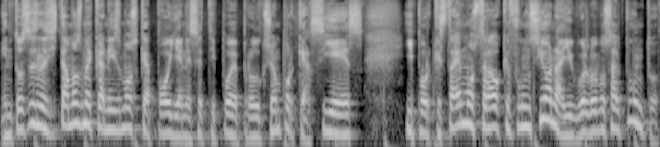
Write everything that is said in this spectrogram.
Entonces necesitamos mecanismos que apoyen ese tipo de producción porque así es y porque está demostrado que funciona. Y volvemos al punto.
